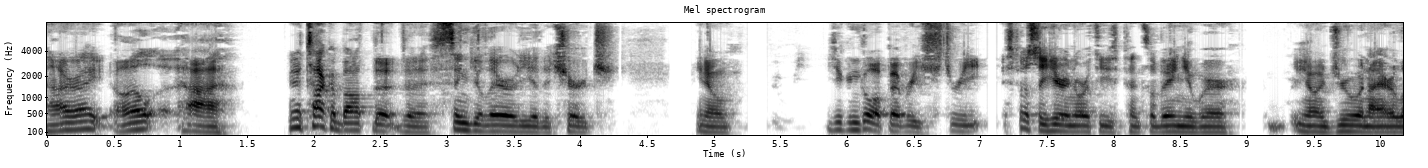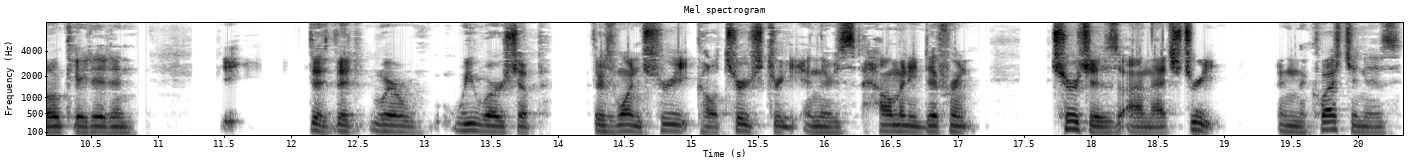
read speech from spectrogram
All right. Well, uh, I'm going to talk about the the singularity of the church. You know, you can go up every street, especially here in Northeast Pennsylvania, where you know Drew and I are located, and the, the where we worship. There's one street called Church Street, and there's how many different churches on that street. And the question is,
